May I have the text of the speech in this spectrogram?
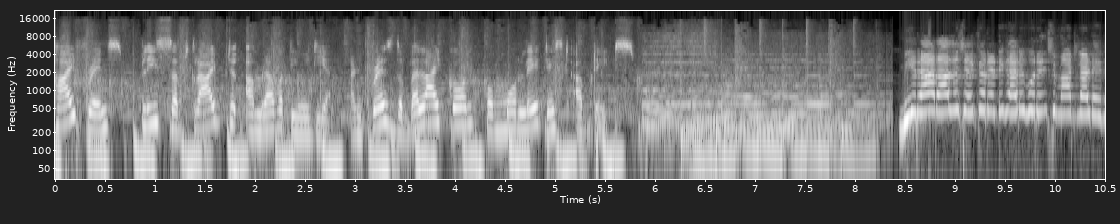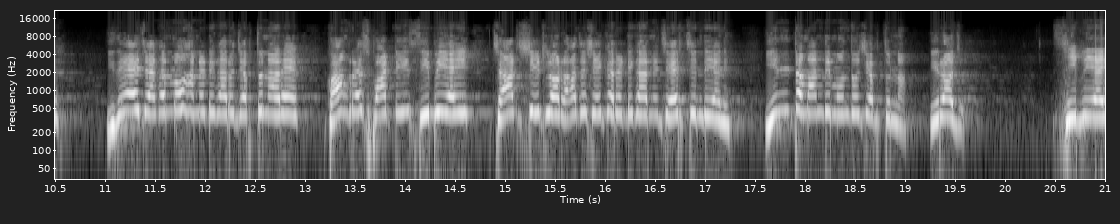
Hi friends please subscribe to Amaravati media and press the bell icon for more latest updates మీరా రాజశేఖర్ రెడ్డి గారి గురించి మాట్లాడేది? ఇదే జగన్మోహన్ రెడ్డి గారు చెప్తున్నారే కాంగ్రెస్ పార్టీ సిబిఐ చార్జ్ షీట్లో రాజశేఖర్ రెడ్డి గారిని చేర్చింది అని. ఇంతమంది ముందు చెప్తున్నా. ఈరోజు సిబిఐ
